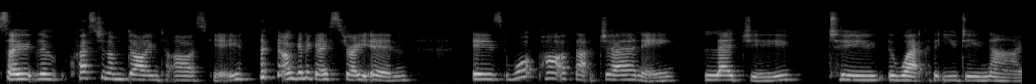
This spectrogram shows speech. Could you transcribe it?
So the question I'm dying to ask you, I'm going to go straight in, is what part of that journey led you to the work that you do now?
